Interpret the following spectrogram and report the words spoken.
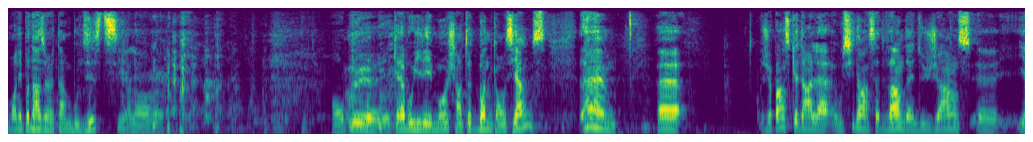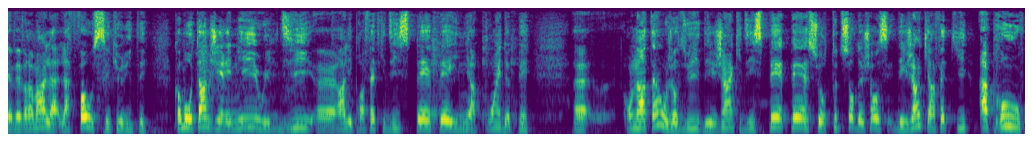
on n'est pas dans un temple bouddhiste ici, alors euh, on peut euh, écrabouiller les mouches en toute bonne conscience. Euh, je pense que aussi dans cette vente d'indulgence, euh, il y avait vraiment la, fausse sécurité. Comme au temps de Jérémie où il dit, euh, ah, les prophètes qui disent paix, paix, il n'y a point de paix. Euh, on entend aujourd'hui des gens qui disent paix, paix sur toutes sortes de choses, des gens qui en fait qui approuvent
